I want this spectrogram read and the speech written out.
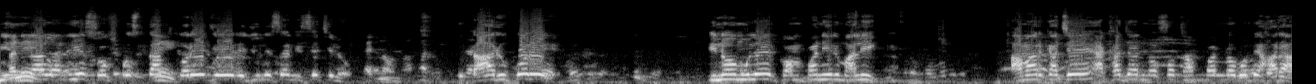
নিন্দা জানিয়ে শোক প্রস্তাব করে যে রেজুলেশন এসেছিল। তার উপরে তৃণমূলের কোম্পানির মালিক আমার কাছে এক হাজার নশো ছাপ্পান্ন ভোটে হারা।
